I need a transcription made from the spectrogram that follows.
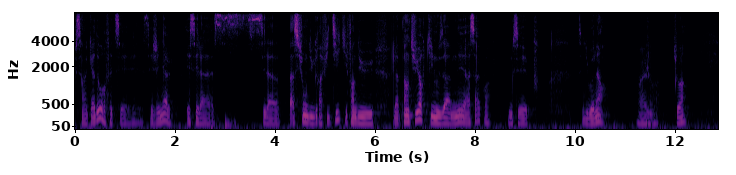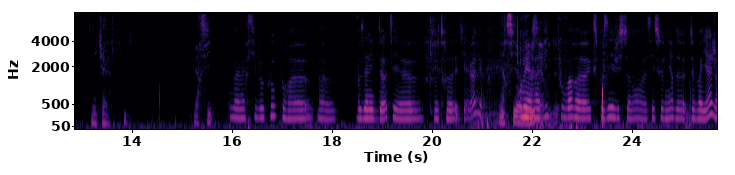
c'est un cadeau en fait, c'est c'est génial. Et c'est la, c'est la passion du graffiti, qui, enfin du, de la peinture qui nous a amené à ça, quoi. Donc c'est du bonheur, Ouais, je vois. tu vois. Nickel. Merci. Bah, merci beaucoup pour euh, bah, vos anecdotes et euh, votre dialogue. Merci à On vous. est Merci à ravis de deux. pouvoir euh, exposer justement euh, ces souvenirs de, de voyage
